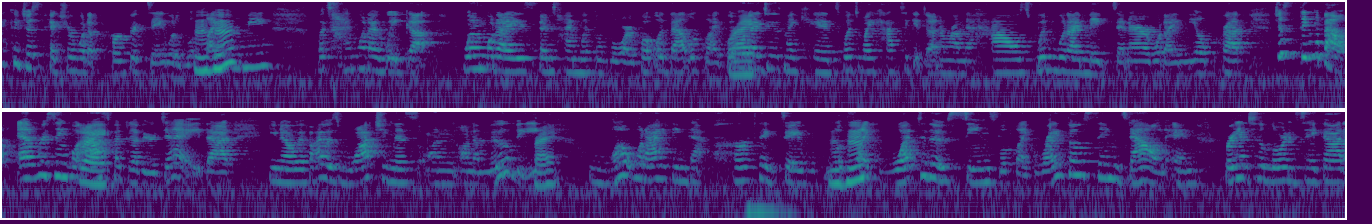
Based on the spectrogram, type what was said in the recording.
I could just picture what a perfect day would look mm-hmm. like for me, what time would I wake up? When would I spend time with the Lord? What would that look like? What right. would I do with my kids? What do I have to get done around the house? When would I make dinner? Would I meal prep? Just think about every single right. aspect of your day that, you know, if I was watching this on, on a movie, right what would I think that perfect day looks mm-hmm. like? What do those scenes look like? Write those things down and bring it to the Lord and say, God,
